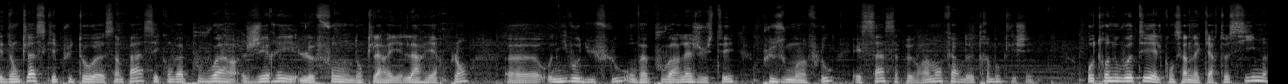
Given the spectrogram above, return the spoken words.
Et donc là, ce qui est plutôt sympa, c'est qu'on va pouvoir gérer le fond, donc l'arrière-plan, au niveau du flou, on va pouvoir l'ajuster plus ou moins flou, et ça, ça peut vraiment faire de très beaux clichés. Autre nouveauté, elle concerne la carte SIM.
